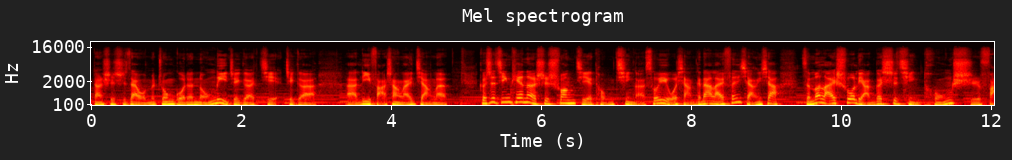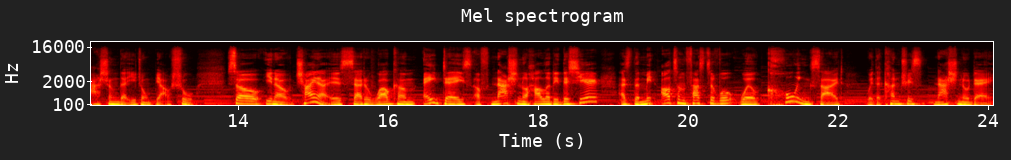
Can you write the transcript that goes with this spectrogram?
当时是在我们中国的农历这个节这个啊历法上来讲了。可是今天呢是双节同庆啊，所以我想跟大家来分享一下怎么来说两个事情同时发生的一种表述。So you know, China is set to welcome eight days of national holiday this year as the Mid Autumn Festival will coincide with the country's national day。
